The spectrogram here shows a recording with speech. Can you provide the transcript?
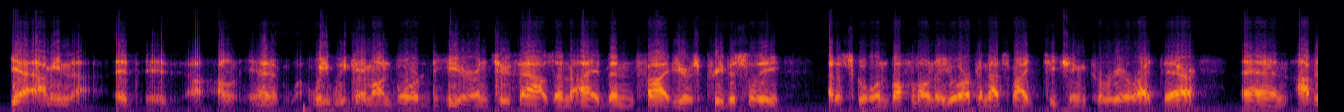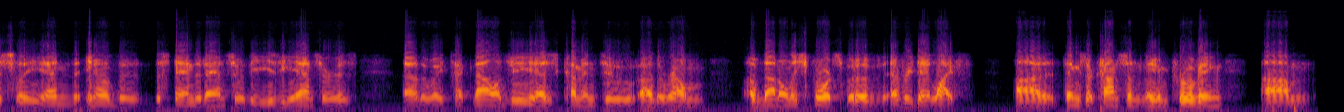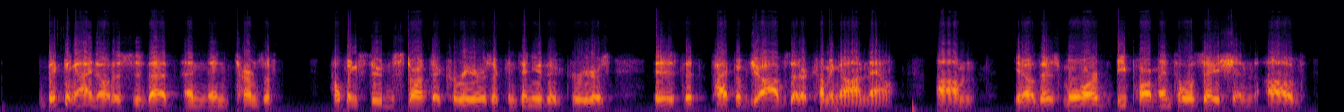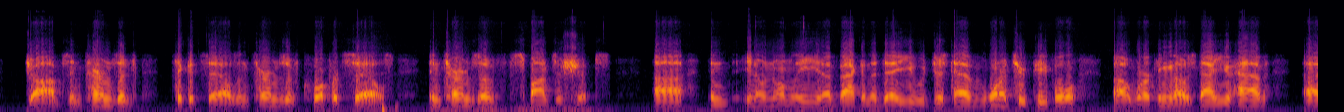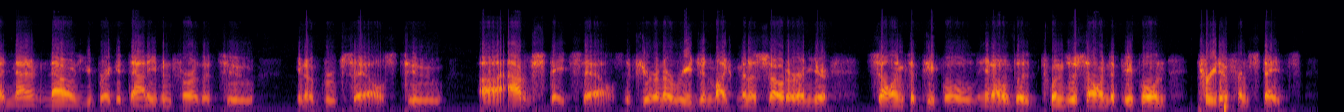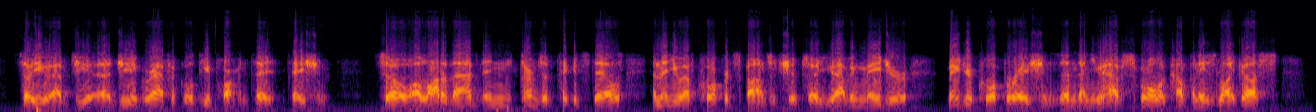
Yeah, I mean, uh, it, it uh, we we came on board here in 2000. I had been five years previously at a school in Buffalo, New York, and that's my teaching career right there. And obviously, and you know, the the standard answer, the easy answer is uh, the way technology has come into uh, the realm of not only sports but of everyday life. Uh, things are constantly improving. Um, the big thing I notice is that, and in terms of helping students start their careers or continue their careers, is the type of jobs that are coming on now. Um, you know, there's more departmentalization of jobs in terms of ticket sales, in terms of corporate sales, in terms of sponsorships. Uh, and you know, normally uh, back in the day, you would just have one or two people uh, working those. Now you have uh, now now you break it down even further to you know group sales, to uh, out of state sales. If you're in a region like Minnesota and you're selling to people, you know the Twins are selling to people in three different states. So you have ge- uh, geographical departmentation. So a lot of that in terms of ticket sales, and then you have corporate sponsorships. So you're having major major corporations, and then you have smaller companies like us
